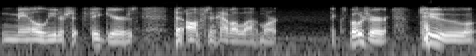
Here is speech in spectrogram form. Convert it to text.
male leadership figures that often have a lot more exposure to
